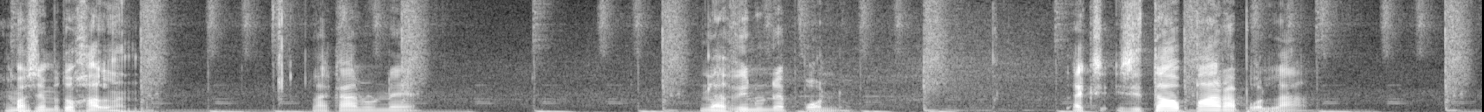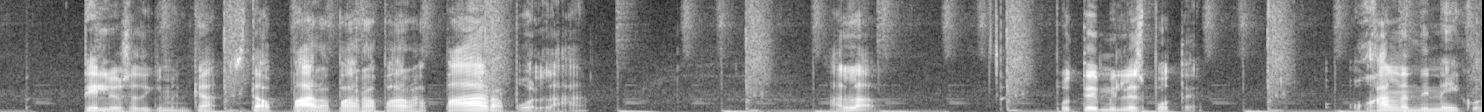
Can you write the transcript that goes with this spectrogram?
μαζί με τον Χάλαντ. Να κάνουν. να δίνουν πόνο. Εντάξει, ζητάω πάρα πολλά. Τελείως αντικειμενικά. Ζητάω πάρα πάρα πάρα πάρα πολλά. Αλλά ποτέ μιλέ ποτέ. Ο Χάλαντ είναι 20.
